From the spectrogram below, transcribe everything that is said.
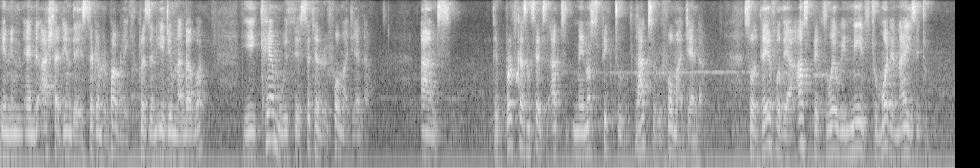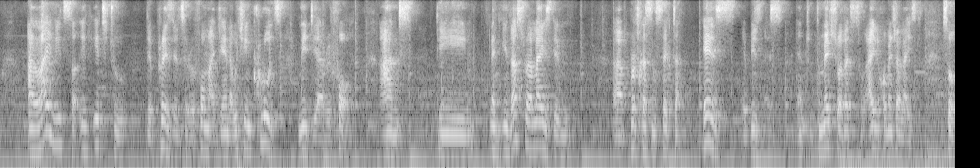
in, and ushered in the Second Republic, President Idi Mnangagwa, he came with a certain reform agenda. And the Broadcasting Service Act may not speak to that reform agenda. So therefore, there are aspects where we need to modernize it, to align it, it, it to the president's reform agenda, which includes media reform and the and industrialize the uh, broadcasting sector as a business and to, to, make sure that it's highly commercialized. So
